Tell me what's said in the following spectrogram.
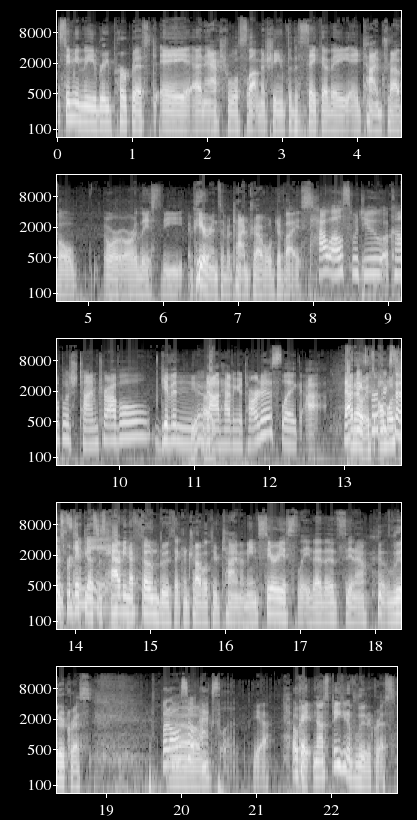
seemingly repurposed a an actual slot machine for the sake of a, a time travel or or at least the appearance of a time travel device. How else would you accomplish time travel given Yeah. not having a TARDIS? Like uh, that I know makes it's almost sense as ridiculous as having a phone booth that can travel through time. I mean, seriously, that, that's you know ludicrous. but also um, excellent. Yeah. Okay, now speaking of ludicrous,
